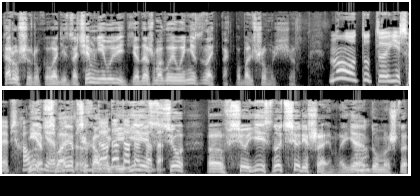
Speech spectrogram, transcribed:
хороший руководитель. Зачем мне его видеть? Я даже могу его и не знать, так, по большому счету. Ну, тут э, есть своя психология. Нет, своя тут... психология да, да, да, есть, да, да, да. все Э, все есть, но это все решаемо. Я угу. думаю, что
